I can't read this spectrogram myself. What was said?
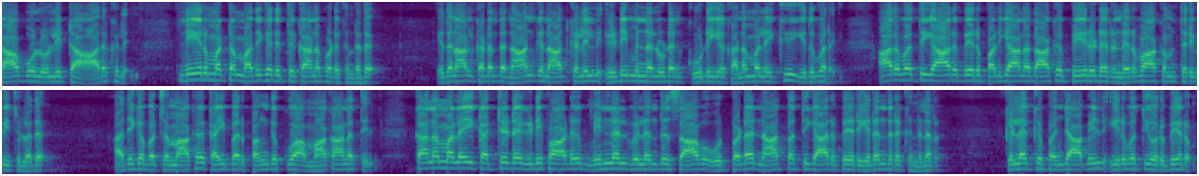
காபூல் உள்ளிட்ட ஆறுகளில் நீர்மட்டம் அதிகரித்து காணப்படுகின்றது. இதனால் கடந்த நான்கு நாட்களில் இடிமின்னலுடன் கூடிய கனமழைக்கு இதுவரை அறுபத்தி ஆறு பேர் பலியானதாக பேரிடர் நிர்வாகம் தெரிவித்துள்ளது. அதிகபட்சமாக கைபர் பங்துக்வா மாகாணத்தில் கனமழை கட்டிட இடிபாடு மின்னல் விழுந்து சாவு உட்பட நாற்பத்தி ஆறு பேர் இறந்திருக்கின்றனர். கிழக்கு பஞ்சாபில் இருபத்தி ஒரு பேரும்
